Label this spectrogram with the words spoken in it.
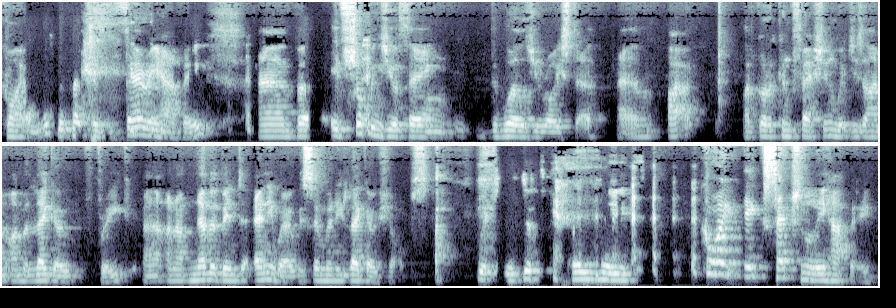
quite honest. Makes us very happy. Um, but if shopping's your thing, the world's your oyster. Um, I, have got a confession, which is I'm, I'm a Lego freak, uh, and I've never been to anywhere with so many Lego shops, which has just made me quite exceptionally happy.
